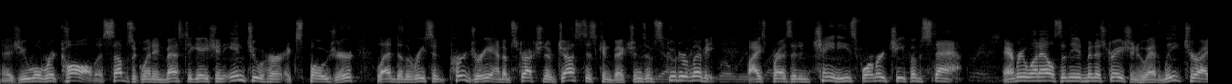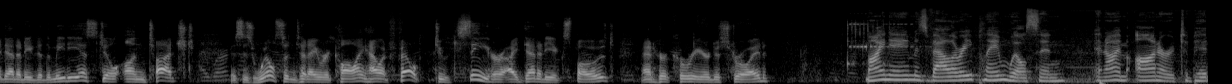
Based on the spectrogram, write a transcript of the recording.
As you will recall, the subsequent investigation into her exposure led to the recent perjury and obstruction of justice convictions of Scooter Libby, Vice President Cheney's former chief of staff. Everyone else in the administration who had leaked her identity to the media still untouched. Mrs. Wilson today recalling how it felt to see her identity exposed and her career destroyed. My name is Valerie Plame Wilson, and I'm honored to be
